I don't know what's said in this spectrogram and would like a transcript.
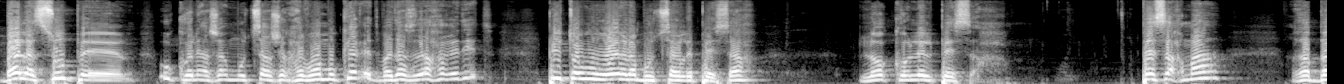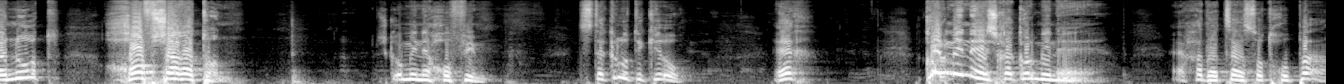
בא לסופר, הוא קונה עכשיו מוצר של חברה מוכרת, בד"ץ זה החרדית, פתאום הוא רואה על המוצר לפסח, לא כולל פסח. פסח מה? רבנות חוף שרתון. יש כל מיני חופים. תסתכלו, תקראו. איך? כל מיני, יש לך כל מיני. אחד רצה לעשות חופה,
